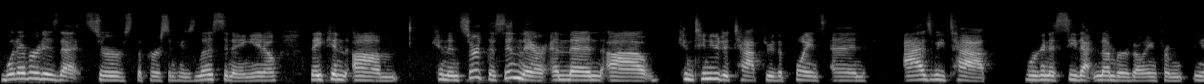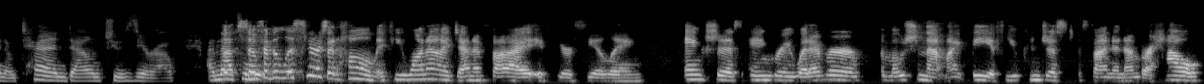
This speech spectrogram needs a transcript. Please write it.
whatever it is that serves the person who's listening. You know, they can um, can insert this in there and then uh, continue to tap through the points. And as we tap, we're going to see that number going from you know 10 down to zero and that's so we- for the listeners at home if you want to identify if you're feeling anxious, angry, whatever emotion that might be, if you can just assign a number, how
